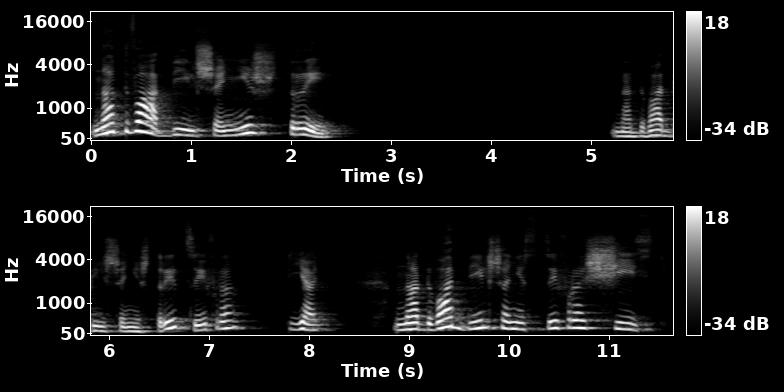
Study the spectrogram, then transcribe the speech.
На 2 більше, ніж 3. На 2 більше, ніж 3 цифра 5. На 2 більша, ніж цифра 6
